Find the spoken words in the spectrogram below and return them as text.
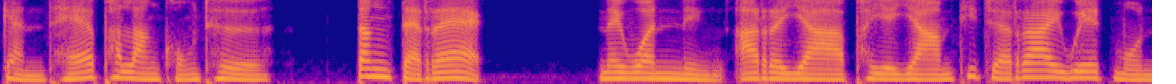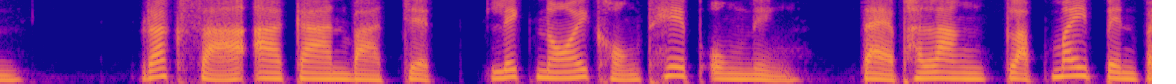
แก่นแท้พลังของเธอ ตั้งแต่แรก ในวันหนึ่ง อารยาพยายามที่จะไร้เวทมนต์รักษาอาการบาดเจ็บเล็กน้อยของเทพองค์หนึ่ง แต่พลังกลับไม่เป็นไป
